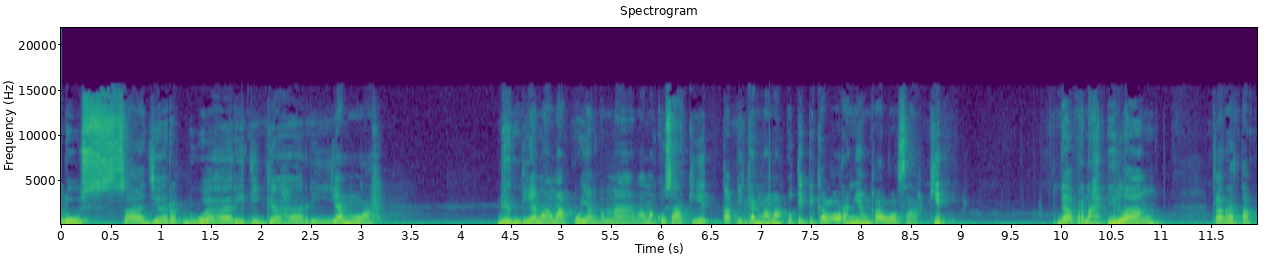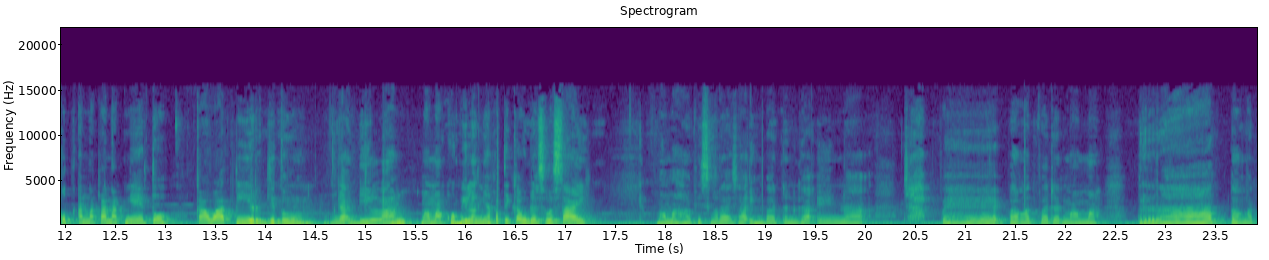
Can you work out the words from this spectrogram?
lusa jarak dua hari tiga harian lah. Gantian mamaku yang kena mamaku sakit. Tapi kan mamaku tipikal orang yang kalau sakit nggak pernah bilang. Karena takut anak-anaknya itu khawatir gitu. Loh nggak bilang mamaku bilangnya ketika udah selesai. Mama habis ngerasain badan nggak enak capek banget badan mama. Berat banget.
